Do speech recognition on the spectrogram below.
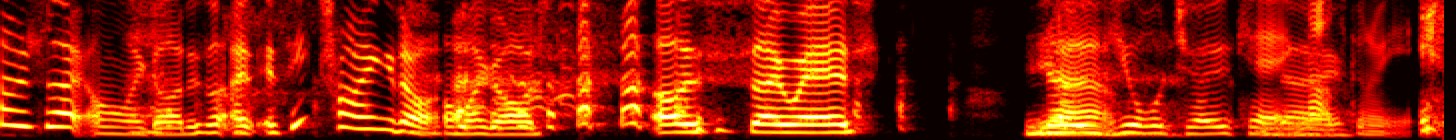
I was like, oh my god, is, that, is he trying it on? Oh my god. Oh, this is so weird. No, Yeah. you're joking. That's gonna be.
